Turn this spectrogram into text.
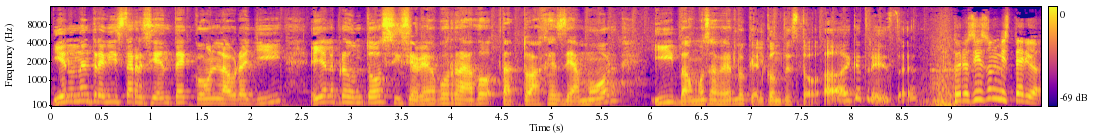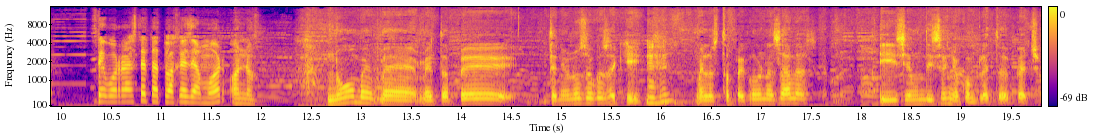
Y en una entrevista reciente con Laura G, ella le preguntó si se había borrado tatuajes de amor y vamos a ver lo que él contestó. Ay, qué triste. Pero sí es un misterio. ¿Te borraste tatuajes de amor o no? No, me, tapé, tenía unos ojos aquí, me los tapé con unas alas y hice un diseño completo de pecho.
